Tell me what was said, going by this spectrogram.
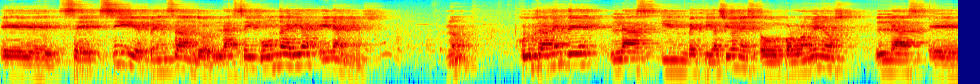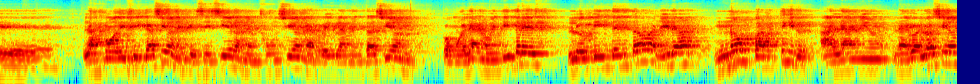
eh, se sigue pensando la secundaria en años. ¿no? Justamente las investigaciones, o por lo menos las, eh, las modificaciones que se hicieron en función a reglamentación como el año 23, lo que intentaban era no partir al año la evaluación,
